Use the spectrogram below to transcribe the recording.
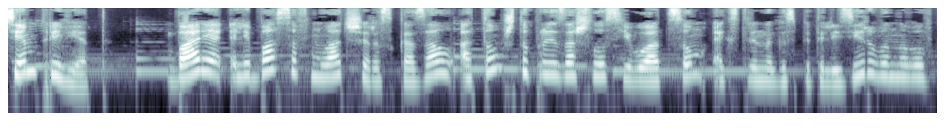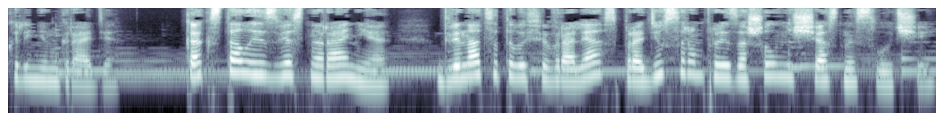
Всем привет! Баря Алибасов-младший рассказал о том, что произошло с его отцом, экстренно госпитализированного в Калининграде. Как стало известно ранее, 12 февраля с продюсером произошел несчастный случай.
